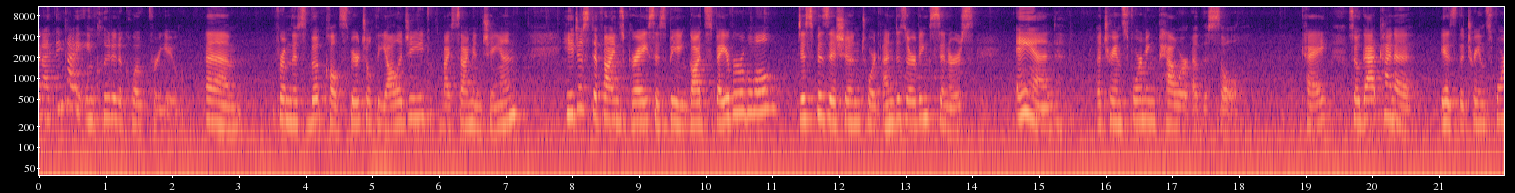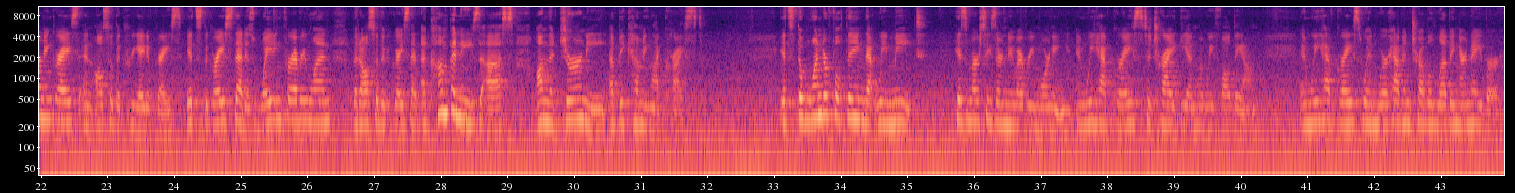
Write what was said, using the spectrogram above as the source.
And I think I included a quote for you um, from this book called Spiritual Theology by Simon Chan. He just defines grace as being God's favorable disposition toward undeserving sinners and a transforming power of the soul. Okay? So that kind of is the transforming grace and also the creative grace. It's the grace that is waiting for everyone, but also the grace that accompanies us on the journey of becoming like Christ. It's the wonderful thing that we meet. His mercies are new every morning, and we have grace to try again when we fall down. And we have grace when we're having trouble loving our neighbor.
